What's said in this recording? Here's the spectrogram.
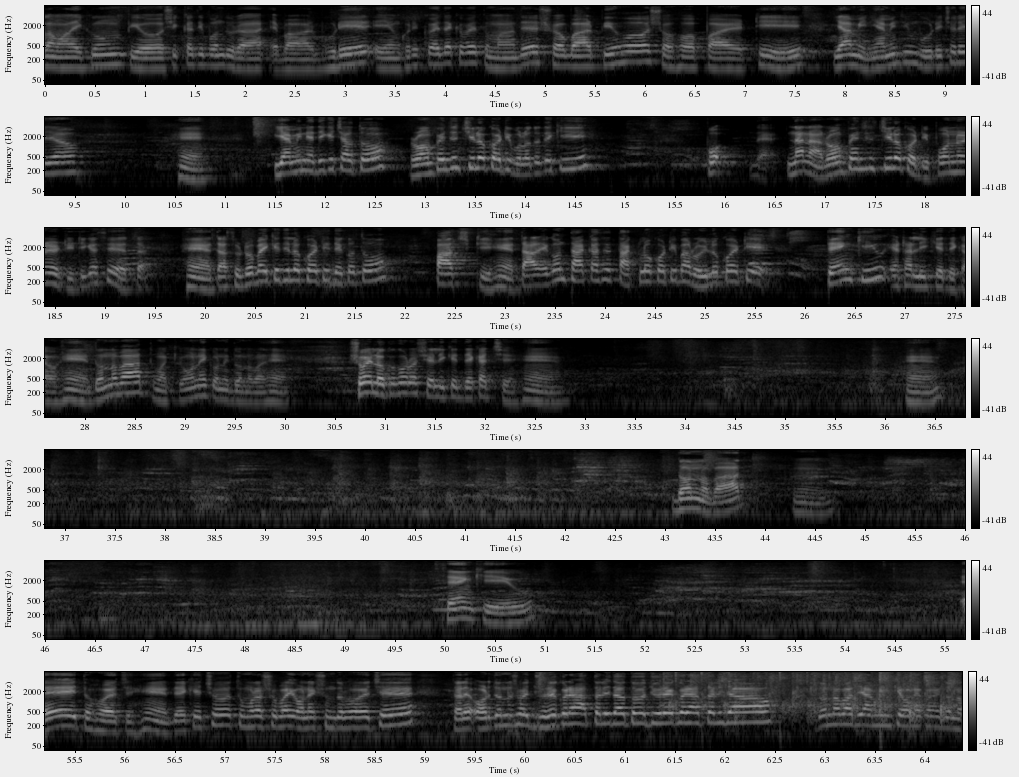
আসসালামু আলাইকুম, প্রিয় শিক্ষার্থী বন্ধুরা। এবার ভুরের এই অঙ্কটি করে দেখাবে তোমাদের সবার প্রিয় সহপাঠী ইয়ামিন ইয়ামিন, তুমি ভুরে চলে যাও। হ্যাঁ ইয়ামিন, এদিকে চাও তো? রং পেন্সিল ছিল কয়টি বলো তো দেখি? না না, রং পেন্সিল ছিল কয়টি? পনেরোটি, ঠিক আছে? হ্যাঁ তার ছোটো ভাইকে দিল কয়টি? দেখো তো। পাঁচটি হ্যাঁ তার এখন তার কাছে তাকলো কয়টি বা রইল কয়টি? থ্যাংক ইউ এটা লিখে দেখাও। হ্যাঁ ধন্যবাদ, তোমাকে অনেক অনেক ধন্যবাদ হ্যাঁ। সবাই লক্ষ্য করো, সে লিখে দেখাচ্ছে হ্যাঁ। হ্যাঁ। ধন্যবাদ, হুম। থ্যাংক ইউ এই তো হয়েছে হ্যাঁ দেখেছ? তোমরা সবাই অনেক সুন্দর হয়েছে। তাহলে ওর জন্য সবাই জুড়ে করে হাততালি দাও তো জুড়ে করে হাততালি দাও। ধন্যবাদ আমিনকে অনেক অনেক ধন্যবাদ।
